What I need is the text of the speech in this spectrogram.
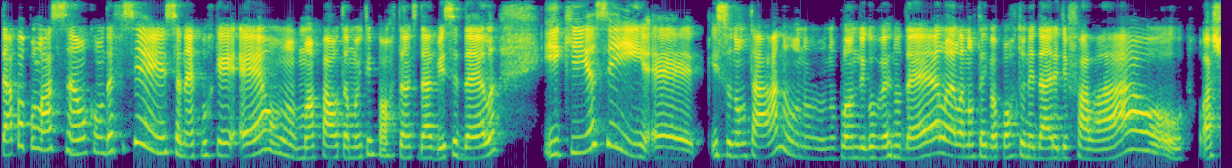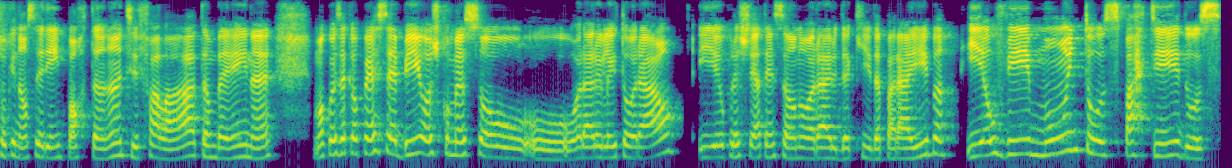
da população com deficiência, né, porque é uma, uma pauta muito importante importante da vice dela, e que, assim, é, isso não está no, no, no, plano de governo dela, ela não teve oportunidade de falar, ou, ou, achou que não seria importante falar também, né? Uma coisa que eu percebi, hoje começou o, o horário eleitoral, e eu prestei atenção no horário daqui da Paraíba, e eu vi muitos partidos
